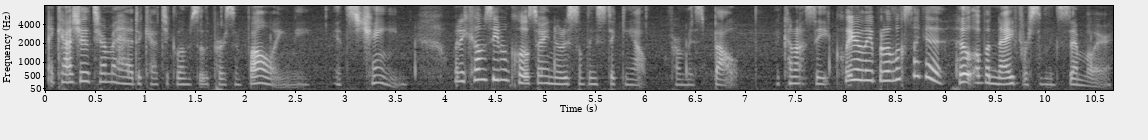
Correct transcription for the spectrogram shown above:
I casually turn my head to catch a glimpse of the person following me. It's Chain. When he comes even closer, I notice something sticking out from his belt. I cannot see it clearly, but it looks like a hilt of a knife or something similar.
